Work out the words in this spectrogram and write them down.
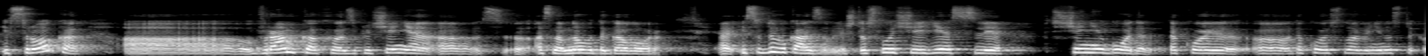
и срока а, в рамках заключения основного договора. И суды выказывали, что в случае, если в течение года такое, такое условие не наступит,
